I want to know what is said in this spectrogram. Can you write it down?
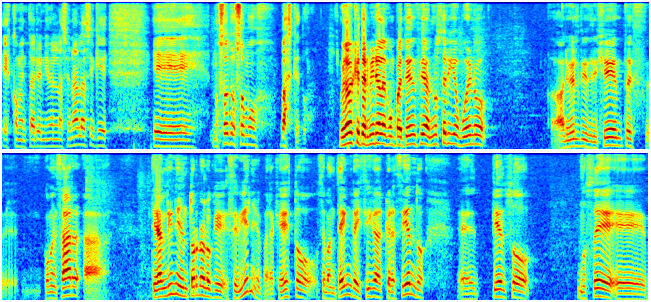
es, comentario a nivel nacional, así que eh, nosotros somos básquetbol. Una vez que termina la competencia, ¿no sería bueno a nivel de dirigentes eh, comenzar a tirar líneas en torno a lo que se viene para que esto se mantenga y siga creciendo. Eh, pienso, no sé, eh,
